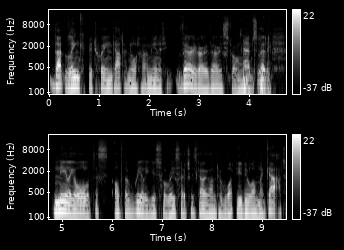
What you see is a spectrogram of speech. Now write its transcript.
that link between gut and autoimmunity, very, very, very strong. Absolutely. nearly all of this of the really useful research is going on to what do you do on the gut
